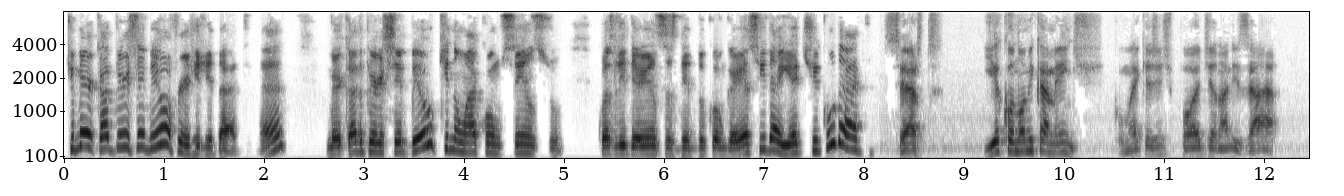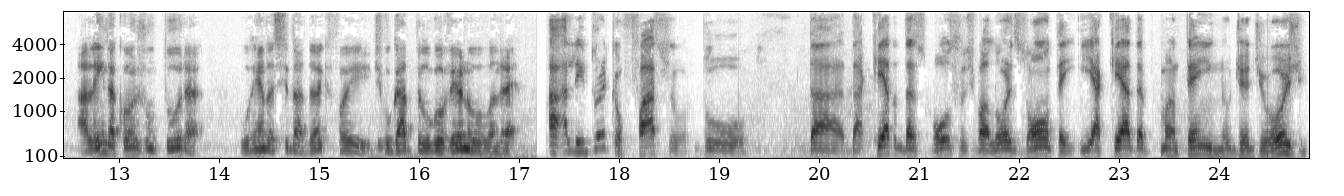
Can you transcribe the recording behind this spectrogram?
que o mercado percebeu a fragilidade, né? O mercado percebeu que não há consenso com as lideranças dentro do Congresso e daí a dificuldade. Certo. E economicamente, como é que a gente pode analisar, além da conjuntura, o Renda Cidadã que foi divulgado pelo governo, André? A, leitura que eu faço do, da, da queda das bolsas de valores ontem e a queda mantém no dia de hoje,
